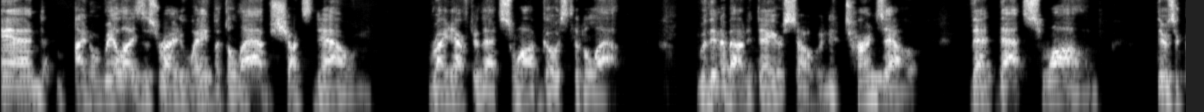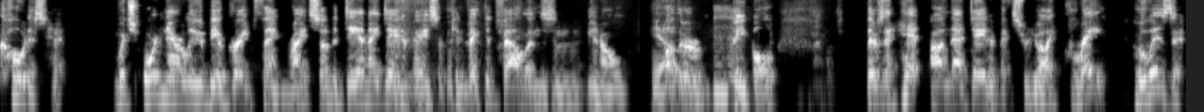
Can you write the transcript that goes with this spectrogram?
And I don't realize this right away, but the lab shuts down right after that swab goes to the lab within about a day or so. And it turns out that that swab, there's a CODIS hit, which ordinarily would be a great thing, right? So the DNA database of convicted felons and, you know, Yeah. other Mhm. people, there's a hit on that database where you're like, great, who is it?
